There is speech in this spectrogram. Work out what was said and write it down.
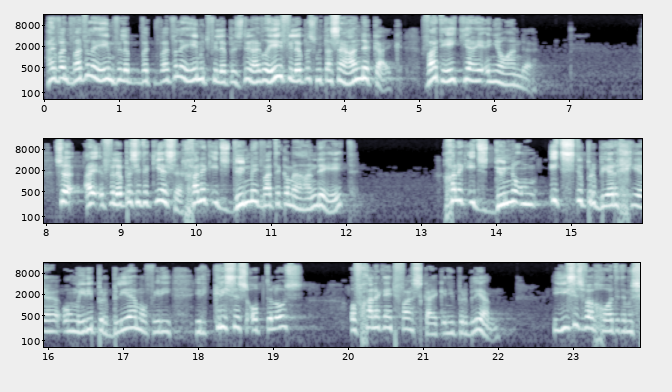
Hy want wat wil hy hê Filip wat wat wil hy hê moet Filippus doen? Hy wil hê Filippus moet na sy hande kyk. Wat het jy in jou hande? So hy Filippus het 'n keuse. Gaan ek iets doen met wat ek in my hande het? Gaan ek iets doen om iets te probeer gee om hierdie probleem of hierdie hierdie krisis op te los? Of gaan ek net vaskyk in die probleem? Jesus wou gehad het hy moes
